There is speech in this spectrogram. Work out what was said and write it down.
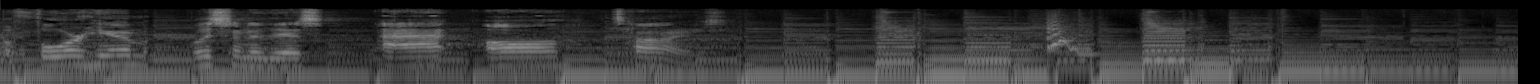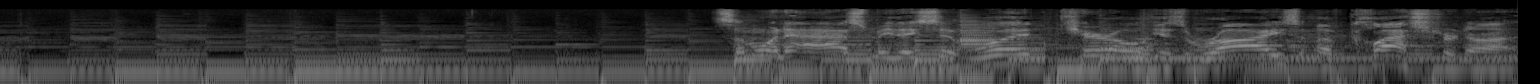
Before him, listen to this, at all times. Someone asked me, they said, What carol is Rise of Clastronaut?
